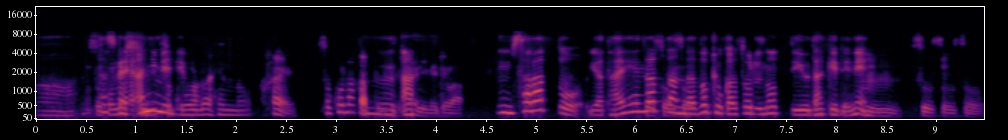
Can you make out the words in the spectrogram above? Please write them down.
あ確かにアニメでそこは、ら辺の、はい、そこなかったですよね、うんあアニメでは。うん、さらっと、いや、大変だったんだぞ、許可取るのっていうだけでね。うんうん、そうそうそう。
